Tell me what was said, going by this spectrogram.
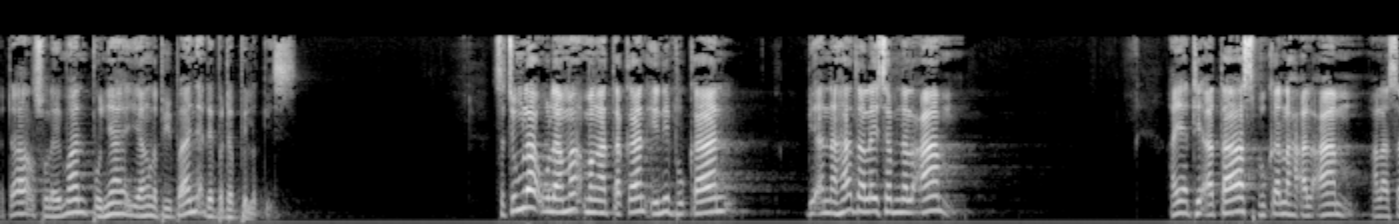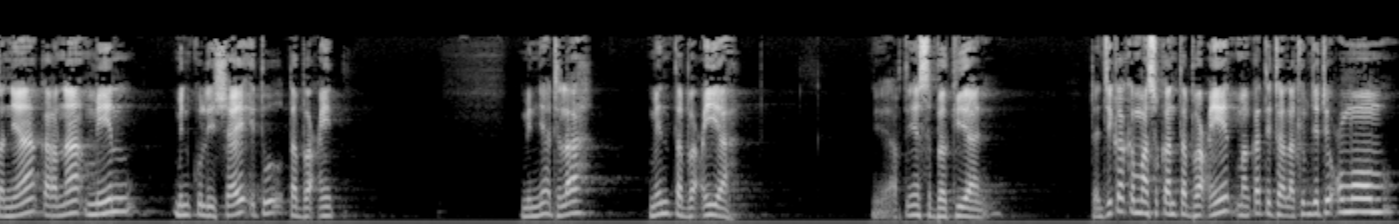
Padahal Sulaiman punya yang lebih banyak daripada Bilqis. Sejumlah ulama mengatakan ini bukan bi anna hadza laisa minal am. Ayat di atas bukanlah al-am. Alasannya karena min min kulli itu taba'id. Minnya adalah min taba'iyah Ya, artinya sebagian. Dan jika kemasukan tabaid maka tidak lagi menjadi umum.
